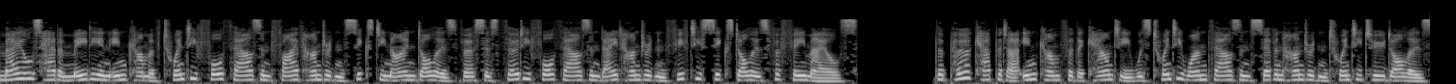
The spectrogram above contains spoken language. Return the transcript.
Males had a median income of $24,569 versus $34,856 for females. The per capita income for the county was $21,722.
